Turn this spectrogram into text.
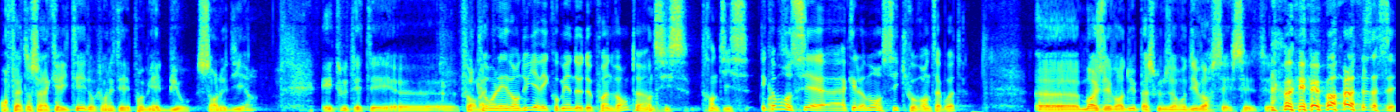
On fait attention à la qualité, donc on était les premiers à être bio, sans le dire, et tout était euh, Et formaté. quand on l'a vendu, il y avait combien de, de points de vente? 36. 36. Et comment on sait, à quel moment on sait qu'il faut vendre sa boîte? Euh, moi, je l'ai vendu parce que nous avons divorcé. C'est Voilà, ça c'est.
